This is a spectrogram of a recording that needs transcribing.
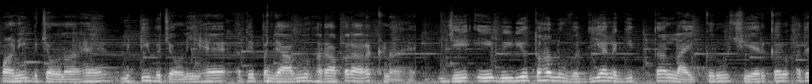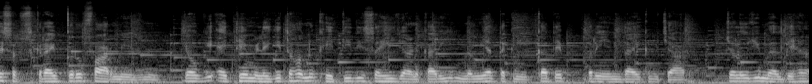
ਪਾਣੀ ਬਚਾਉਣਾ ਹੈ, ਮਿੱਟੀ ਬਚਾਉਣੀ ਹੈ ਅਤੇ ਪੰਜਾਬ ਨੂੰ ਹਰਾ ਭਰਾ ਰੱਖਣਾ ਹੈ। ਜੇ ਇਹ ਵੀਡੀਓ ਤੁਹਾਨੂੰ ਵਧੀਆ ਲੱਗੀ ਤਾਂ ਲਾਈਕ ਕਰੋ, ਸ਼ੇਅਰ ਕਰੋ ਅਤੇ ਸਬਸਕ੍ਰਾਈਬ ਕਰੋ ਫਾਰਮੇਜ ਨੂੰ, ਕਿਉਂਕਿ ਇੱਥੇ ਮਿਲੇਗੀ ਤੁਹਾਨੂੰ ਖੇਤੀ ਦੀ ਸਹੀ ਜਾਣਕਾਰੀ, ਨਵੀਆਂ ਤਕਨੀਕਾਂ ਤੇ ਪ੍ਰੇਰਣਾਦਾਇਕ ਵਿਚਾਰ। ਚਲੋ ਜੀ, ਮਿਲਦੇ ਹਾਂ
